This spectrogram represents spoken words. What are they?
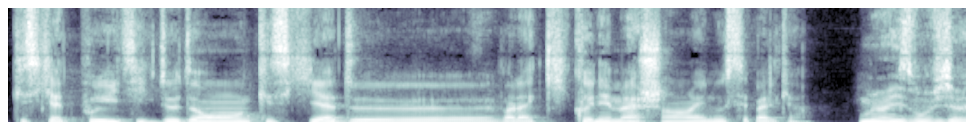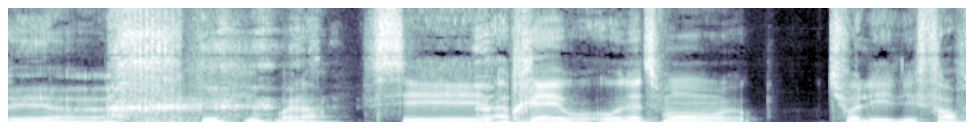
qu'est-ce qu'il y a de politique dedans, qu'est-ce qu'il y a de, voilà, qui connaît machin, et nous, c'est pas le cas. Combien ils ont viré euh, voilà. C'est après honnêtement, tu vois les, les Forbes,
